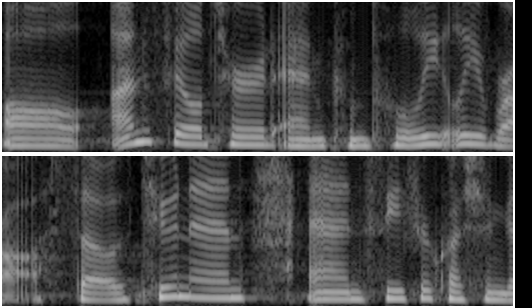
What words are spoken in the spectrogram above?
all unfiltered and completely raw. So tune in and see if your question gets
